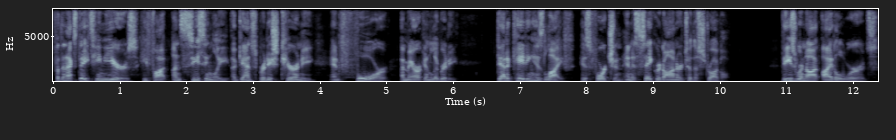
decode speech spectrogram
For the next 18 years, he fought unceasingly against British tyranny and for American liberty, dedicating his life, his fortune, and his sacred honor to the struggle. These were not idle words.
